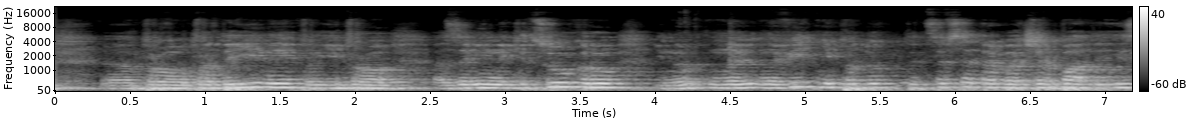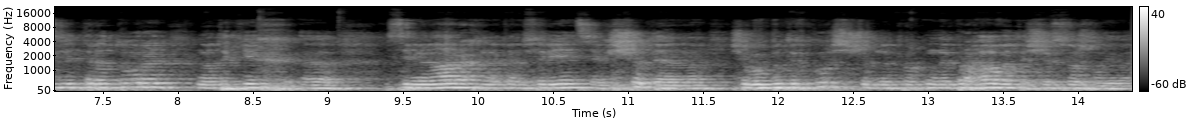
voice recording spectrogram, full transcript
про протеїни, і про замінники цукру, і но- но- новітні продукти. Це все треба черпати із літератури на таких е, семінарах, на конференціях щоденно, щоб бути в курсі, щоб не прогавити щось важливе.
